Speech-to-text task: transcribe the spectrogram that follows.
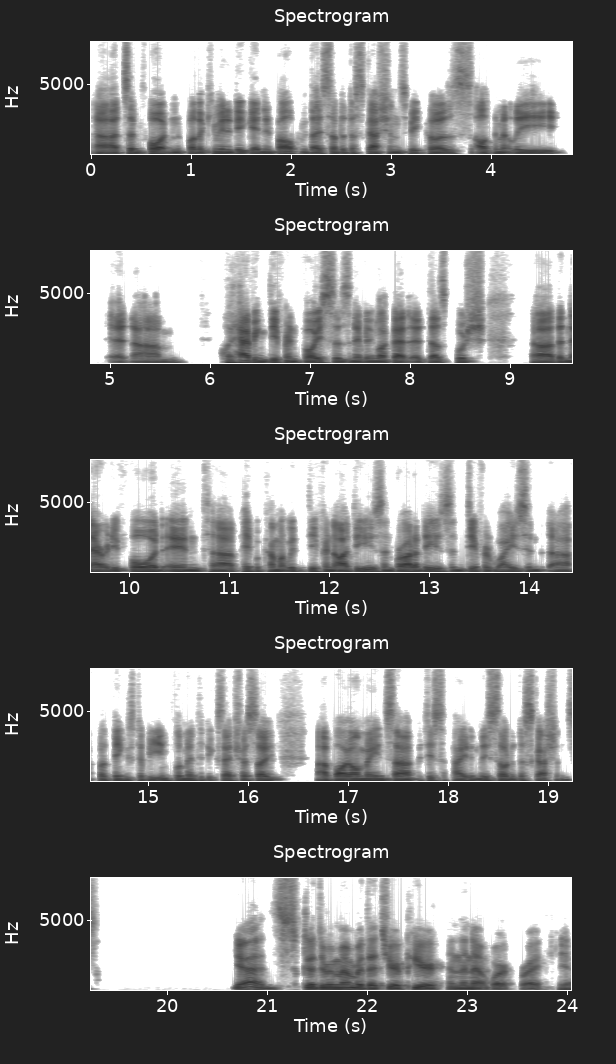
Uh, it's important for the community to get involved with those sort of discussions because ultimately, it, um, having different voices and everything like that, it does push uh, the narrative forward, and uh, people come up with different ideas and bright ideas and different ways and uh, for things to be implemented, etc. So, uh, by all means, participate in these sort of discussions. Yeah, it's good to remember that you're a peer in the network, right? Yeah,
